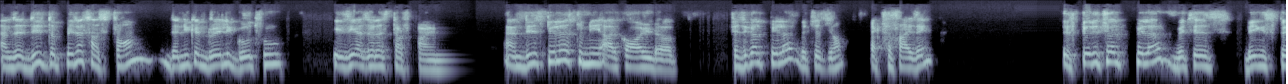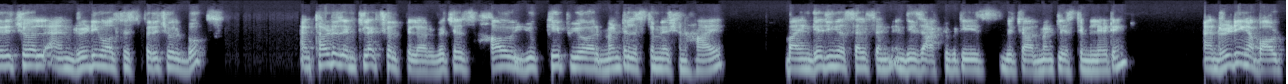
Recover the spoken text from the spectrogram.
and the, the pillars are strong, then you can really go through easy as well as tough time. And these pillars to me are called uh, physical pillar, which is, you know, exercising. Spiritual pillar, which is being spiritual and reading also spiritual books. And third is intellectual pillar, which is how you keep your mental stimulation high by engaging yourself in, in these activities which are mentally stimulating and reading about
